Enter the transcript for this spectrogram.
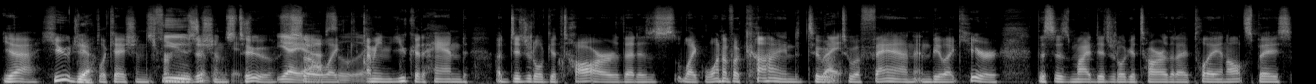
Yeah huge Yeah. implications for Huge musicians too implications. Yeah, yeah, so absolutely. like i mean you could hand a digital guitar that is like one of a kind to Right. to a fan and be like here this is my digital guitar that i play in alt space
